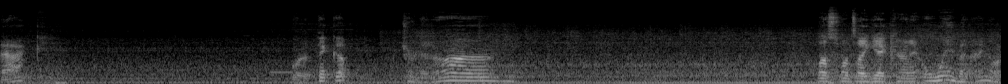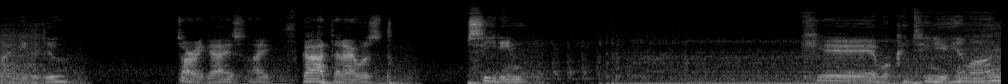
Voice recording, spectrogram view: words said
back. for the pickup, turn it on. Plus, once I get kind of, oh wait a minute, I know what I need to do. Sorry guys, I forgot that I was seeding. Okay, we'll continue him on.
